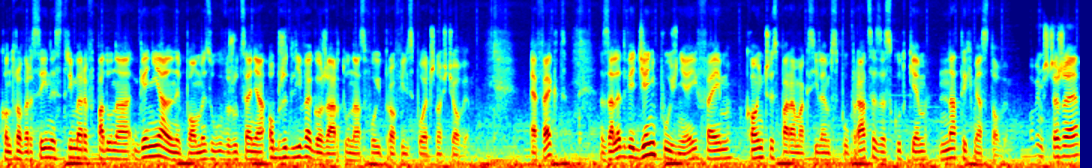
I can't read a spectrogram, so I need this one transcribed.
Kontrowersyjny streamer wpadł na genialny pomysł wrzucenia obrzydliwego żartu na swój profil społecznościowy. Efekt? Zaledwie dzień później Fame kończy z Paramaxilem współpracę ze skutkiem natychmiastowym. Powiem szczerze,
